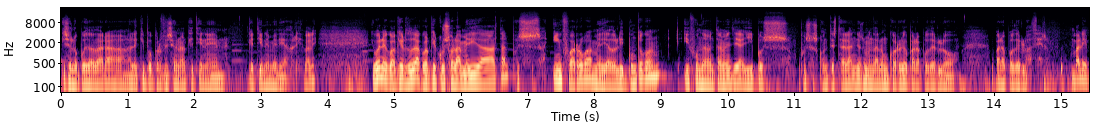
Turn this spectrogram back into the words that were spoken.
y se lo pueda dar al equipo profesional que tiene que tiene Mediadolid, ¿vale? Y bueno, cualquier duda, cualquier curso la medida tal, pues info arroba mediadolid.com y fundamentalmente allí pues, pues os contestarán y os mandarán un correo para poderlo, para poderlo hacer. ¿Vale?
